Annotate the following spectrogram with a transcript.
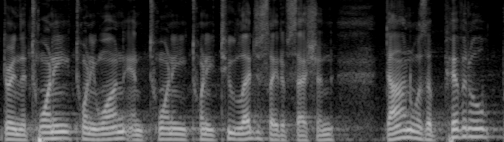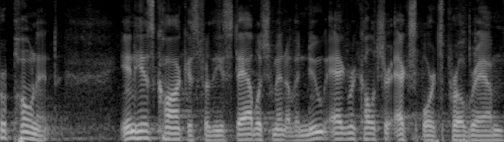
During the 2021 and 2022 legislative session, Don was a pivotal proponent in his caucus for the establishment of a new agriculture exports program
